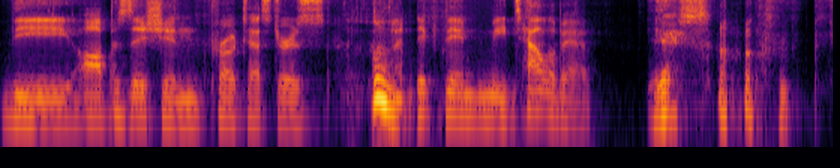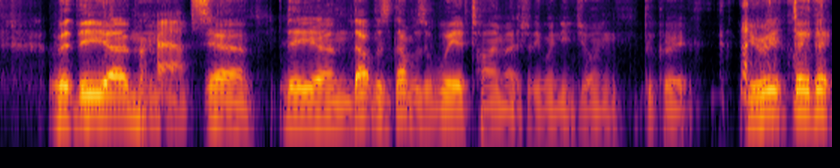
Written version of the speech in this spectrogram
the opposition protesters uh, nicknamed me Taliban. yes. but the um, Perhaps. yeah, the um, that was that was a weird time actually when you joined the group. You really, they, they,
